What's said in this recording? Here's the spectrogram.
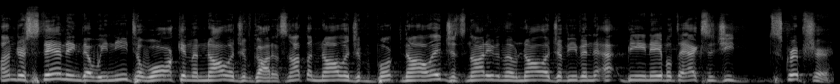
understanding that we need to walk in the knowledge of God. It's not the knowledge of book knowledge, it's not even the knowledge of even uh, being able to exegete scripture.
